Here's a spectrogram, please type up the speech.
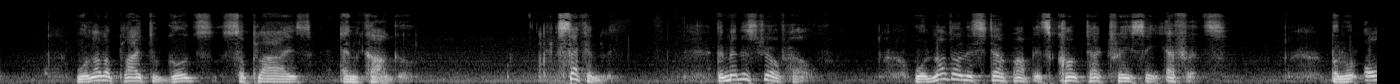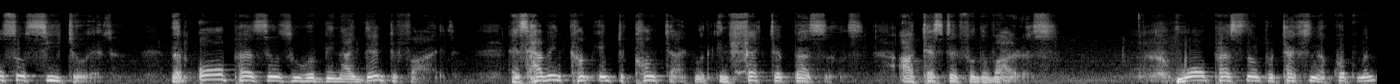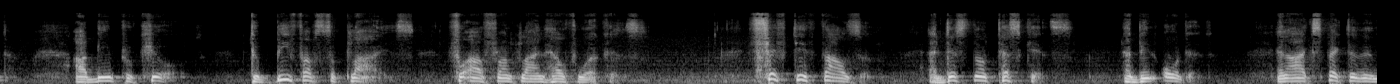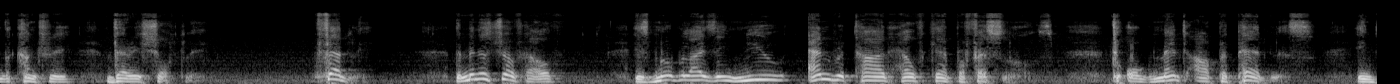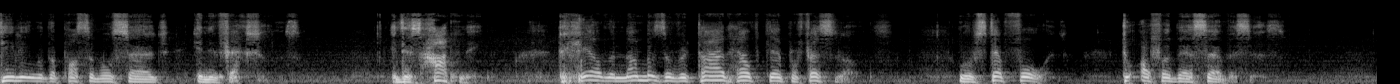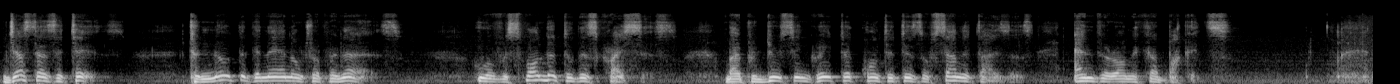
will not apply to goods, supplies, and cargo. Secondly, the Ministry of Health will not only step up its contact tracing efforts, but will also see to it that all persons who have been identified as having come into contact with infected persons are tested for the virus. More personal protection equipment are being procured to beef up supplies for our frontline health workers. 50,000 additional test kits have been ordered and are expected in the country very shortly. Thirdly, the Ministry of Health is mobilizing new and retired healthcare professionals to augment our preparedness in dealing with the possible surge in infections. It is heartening to hear the numbers of retired healthcare professionals who have stepped forward to offer their services. Just as it is to note the Ghanaian entrepreneurs who have responded to this crisis by producing greater quantities of sanitizers and Veronica buckets.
